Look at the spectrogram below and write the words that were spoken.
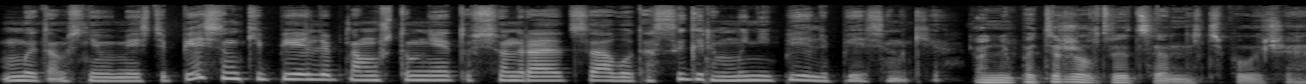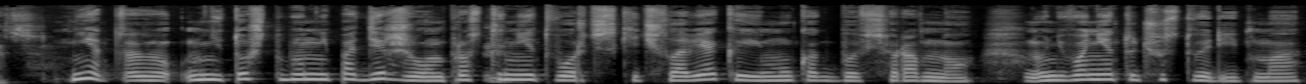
мы там с ним вместе песенки пели, потому что мне это все нравится, а вот а с Игорем мы не пели песенки. Он не поддерживал твои ценности, получается? Нет, э, не то чтобы он не поддерживал, он просто не творческий человек, и ему как бы все равно. У него нет чувства ритма,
